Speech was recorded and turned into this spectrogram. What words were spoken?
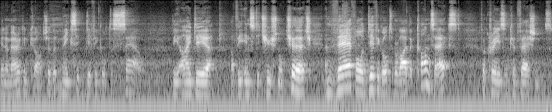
in American culture, that makes it difficult to sell the idea of the institutional church, and therefore difficult to provide the context for creeds and confessions.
